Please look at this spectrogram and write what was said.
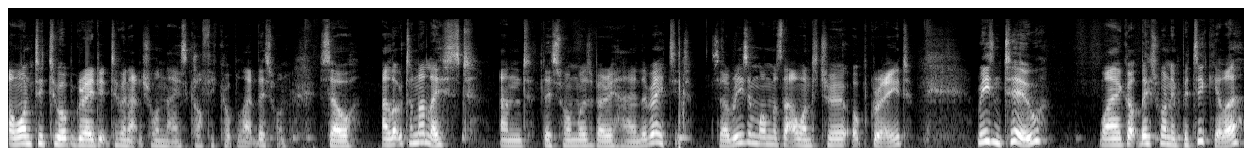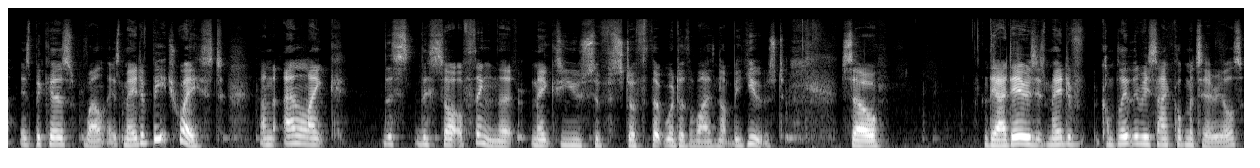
I wanted to upgrade it to an actual nice coffee cup like this one, so I looked on a list, and this one was very highly rated. So, reason one was that I wanted to upgrade. Reason two, why I got this one in particular, is because well, it's made of beach waste, and I like this this sort of thing that makes use of stuff that would otherwise not be used. So the idea is it's made of completely recycled materials,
